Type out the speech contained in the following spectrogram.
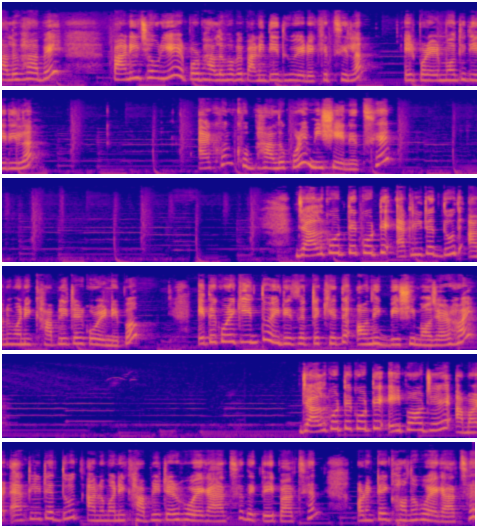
ভালোভাবে পানি ঝরিয়ে এরপর ভালোভাবে পানি দিয়ে ধুয়ে রেখেছিলাম। এরপর এর মধ্যে দিয়ে দিলাম। এখন খুব ভালো করে মিশিয়ে এনেছে জাল করতে করতে এক লিটার দুধ, আনুমানিক হাফ লিটার করে নেব। এতে করে কিন্তু এই ডেজার্টটা খেতে অনেক বেশি মজার হয়। জাল করতে করতে এই পর্যায়ে আমার এক লিটার দুধ আনুমানিক হাফ লিটার হয়ে গেছে, দেখতেই পাচ্ছেন। অনেকটাই ঘন হয়ে গেছে।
